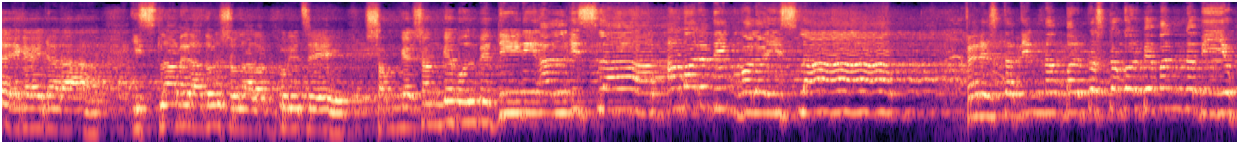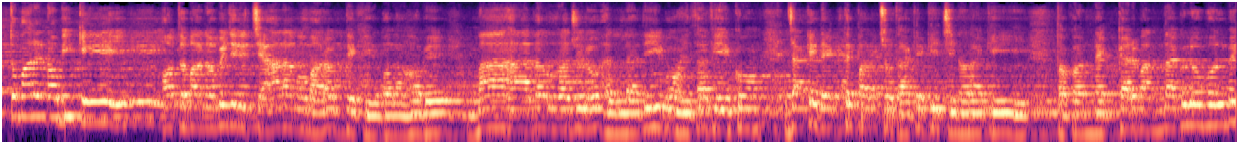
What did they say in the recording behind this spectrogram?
জায়গায় যারা ইসলামের আদর্শ লালন করেছে, সঙ্গে সঙ্গে বলবে দিনই আল ইসলাম আমার দিন হলো ইসলাম। ফেরেশতা তিন নাম্বার প্রশ্ন করবে, মান নবিয়ুক তোমার নবীকে অথবা নবীজির চেহারা মোবারক দেখিয়ে বলা হবে, মা হাদার রাজুলু আল্লাযী বুইসা ফীকুম। যাকে দেখতে পাচ্ছ তাকে কি চিনো নাকি? তখন নেককার বান্দাগুলো বলবে,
